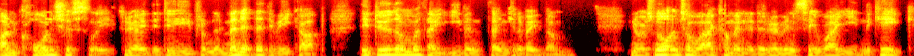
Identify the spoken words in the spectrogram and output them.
unconsciously throughout the day, from the minute that they wake up, they do them without even thinking about them. You know, it's not until I come into the room and say, why are you eating the cake?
